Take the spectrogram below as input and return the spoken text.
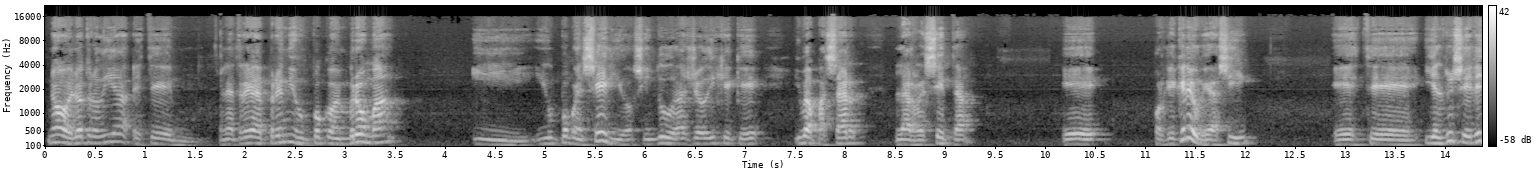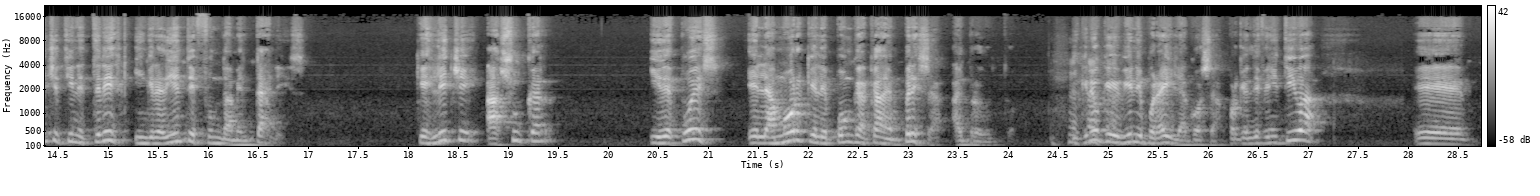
No, el otro día, este, en la entrega de premios, un poco en broma y, un poco en serio, sin duda, yo dije que iba a pasar la receta, eh, porque creo que es así. Este, y el dulce de leche tiene tres ingredientes fundamentales, que es leche, azúcar y después el amor que le ponga cada empresa al producto. Y creo que viene por ahí la cosa, porque en definitiva, eh,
